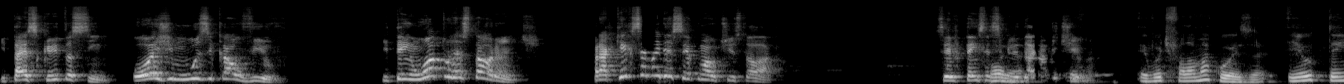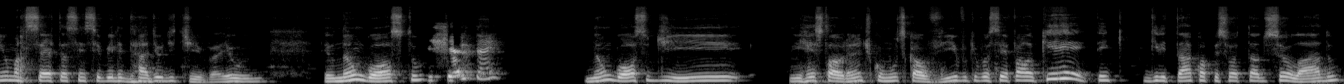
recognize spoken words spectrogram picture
e está escrito assim: hoje música ao vivo, e tem outro restaurante, para que, que você vai descer com o autista lá? Se ele tem sensibilidade Olha, auditiva. Eu, eu vou te falar uma coisa. Eu tenho uma certa sensibilidade auditiva. Eu, eu não gosto. Michele tem não gosto de ir em restaurante com música ao vivo que você fala o quê? Tem que gritar com a pessoa que está do seu lado.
